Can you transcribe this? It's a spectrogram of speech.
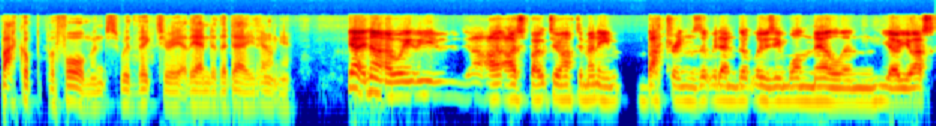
back up a performance with victory at the end of the day, don't you? Yeah, no, we, we I, I, spoke to him after many batterings that we'd end up losing one 0 and you know you ask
